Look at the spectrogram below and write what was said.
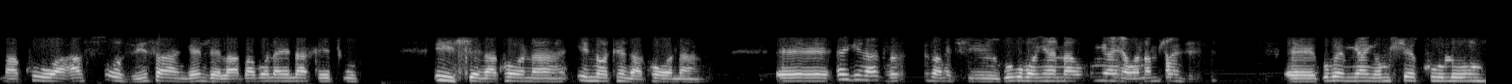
makhuwa asozisa ngendlela babona enarhethu ihle ngakhona inothe ngakhona. Eh engingakuveza ngithi kukubonyana umnyanya wanamhlanje eh kube mnyanya omhle khulu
